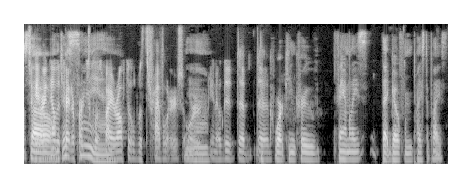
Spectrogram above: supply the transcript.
It's okay. Right now, the trailer parks close by are all filled with travelers, or Yeah. you know, the the the the working crew families that go from place to place.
